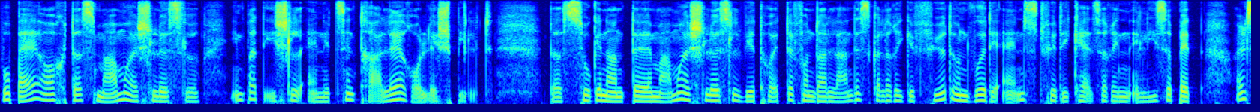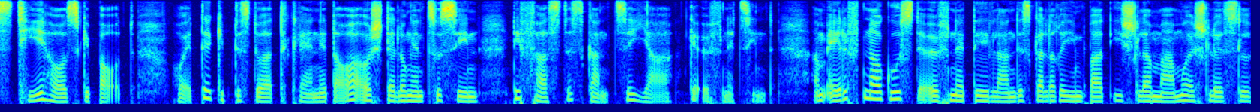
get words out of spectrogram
wobei auch das Marmorschlössel in Bad Ischl eine zentrale Rolle spielt. Das sogenannte Marmorschlössel wird heute von der Landesgalerie geführt und wurde einst für die Kaiserin Elisabeth als Teehaus gebaut. Heute gibt es dort kleine Dauerausstellungen zu sehen, die fast das ganze Jahr geöffnet sind. Am 11. August eröffnet die Landesgalerie in Bad Ischler Marmorschlössel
